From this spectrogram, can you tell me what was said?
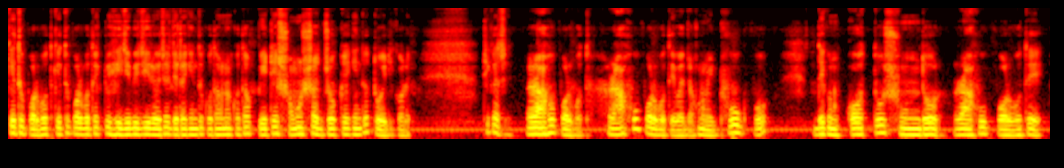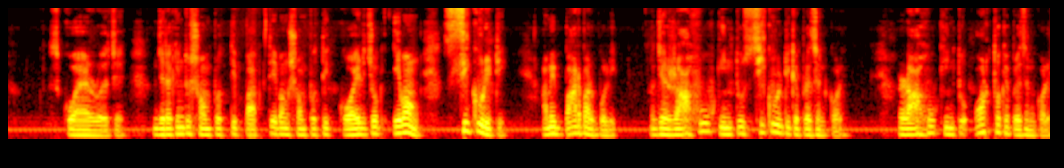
কেতু পর্বত, কেতু পর্বতে একটু হিজিবিজি রয়েছে যেটা কিন্তু কোথাও না কোথাও পেটের সমস্যার যোগকে কিন্তু তৈরি করে। ঠিক আছে? রাহু পর্বত, রাহু পর্বতে এবার যখন আমি ঢুকবো, দেখুন কত সুন্দর রাহু পর্বতে স্কোয়ার রয়েছে, যেটা কিন্তু সম্পত্তি প্রাপ্তি এবং সম্পত্তি ক্রয়ের যোগ এবং সিকিউরিটি আমি বারবার বলি যে রাহু কিন্তু সিকিউরিটিকে প্রেজেন্ট করে। রাহু কিন্তু অর্থকে প্রেজেন্ট করে।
